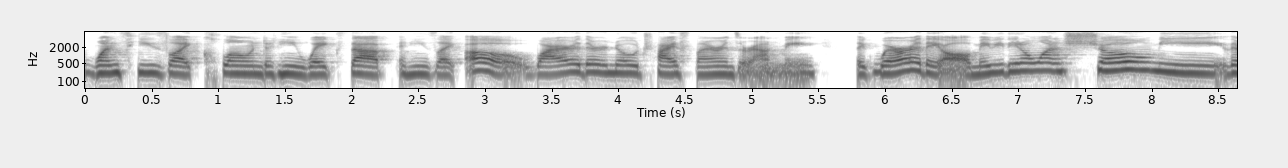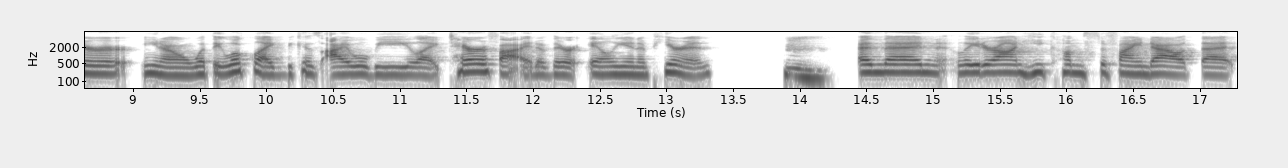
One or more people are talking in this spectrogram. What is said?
once he's like cloned and he wakes up and he's like, "Oh, why are there no Trisolarans around me?" like where are they all maybe they don't want to show me their you know what they look like because i will be like terrified of their alien appearance hmm. and then later on he comes to find out that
